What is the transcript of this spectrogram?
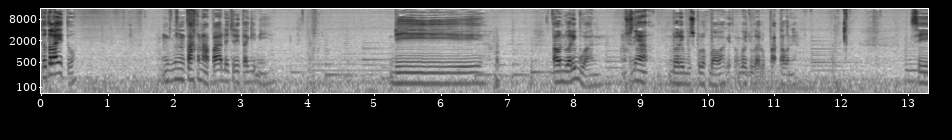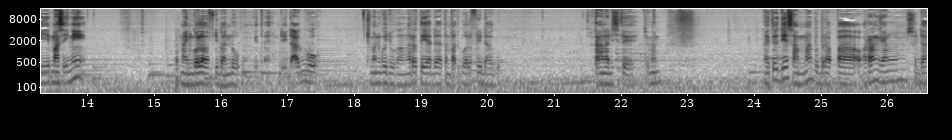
Setelah itu entah kenapa ada cerita gini. Di tahun 2000-an maksudnya 2010 ke bawah gitu gue juga lupa tahunnya. Si mas ini main golf di Bandung gitu ya. Di Dago. Cuman gue juga ngerti ada tempat golf di Dago. Katakanlah di situ ya cuman. Nah itu dia sama beberapa orang yang sudah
